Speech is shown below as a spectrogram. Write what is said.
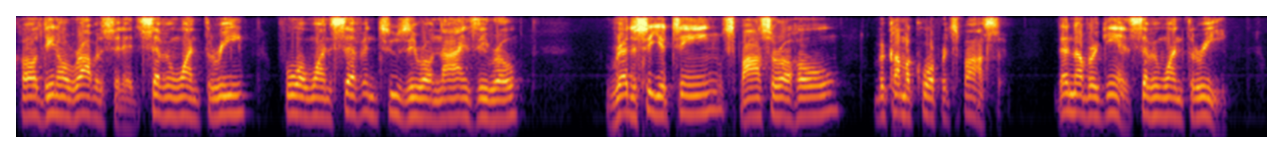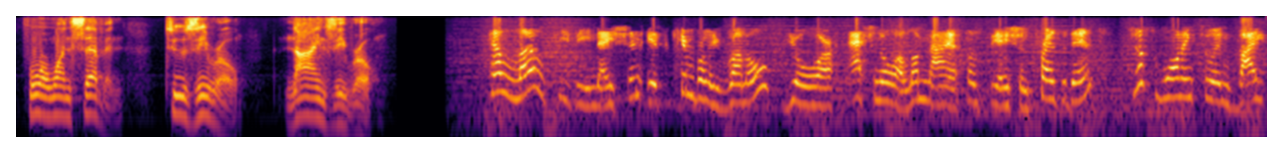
Call Dino Robinson at 713 417 2090. Register your team, sponsor a hole, become a corporate sponsor. That number again, 713 417 2090. Hello, PV Nation. It's Kimberly Runnels, your National Alumni Association president. Just wanting to invite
